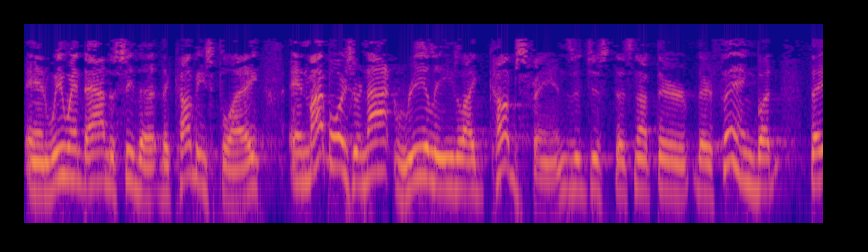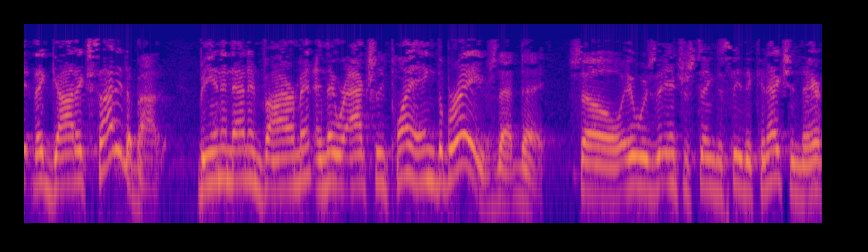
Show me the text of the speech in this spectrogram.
and we went down to see the the Cubbies play. And my boys are not really like Cubs fans; it just that's not their their thing. But they they got excited about it, being in that environment, and they were actually playing the Braves that day. So it was interesting to see the connection there.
